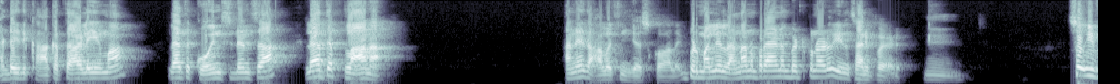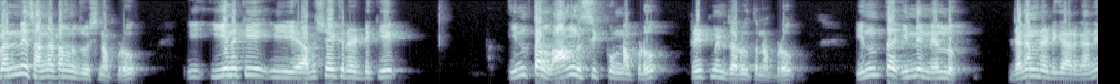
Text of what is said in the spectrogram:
అంటే ఇది కాకతాళీయమా? లేకపోతే కోఇన్సిడెన్సా లేకపోతే ప్లానా అనేది ఆలోచన చేసుకోవాలి. ఇప్పుడు మళ్ళీ లండన్ ప్రయాణం పెట్టుకున్నాడు ఈయన చనిపోయాడు. సో ఇవన్నీ సంఘటనలు చూసినప్పుడు ఈయనకి ఈ అభిషేక్ రెడ్డికి ఇంత లాంగ్ సిక్ ఉన్నప్పుడు ట్రీట్మెంట్ జరుగుతున్నప్పుడు ఇంత ఇన్ని నెలలు జగన్ రెడ్డి గారు కానీ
